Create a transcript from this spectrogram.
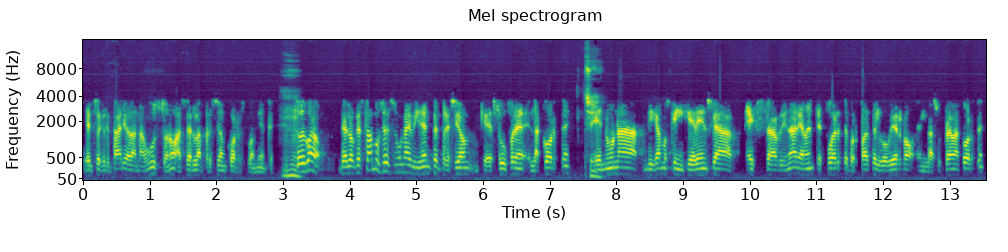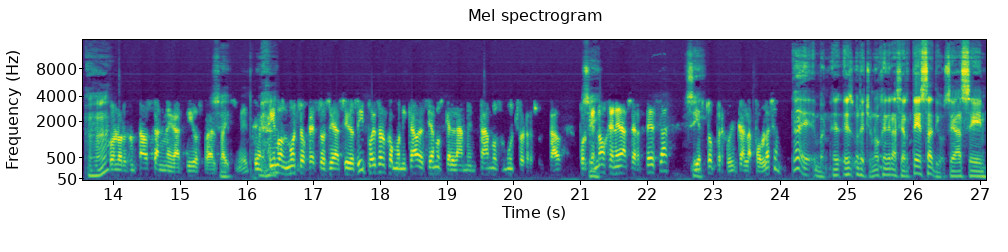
el secretario Dan Augusto, ¿no? Hacer la presión correspondiente. Entonces, bueno, de lo que estamos es una evidente presión que sufre la Corte en una, digamos que injerencia extraordinariamente fuerte por parte del gobierno en la Suprema Corte, con los resultados tan negativos para el país. Sentimos mucho que esto sea sido así, por eso el comunicado decíamos que lamentamos mucho el resultado, porque no genera certeza y esto perjudica a la población. Eh, bueno, es un hecho, no genera certeza, digo, se hace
